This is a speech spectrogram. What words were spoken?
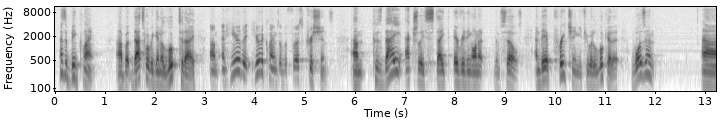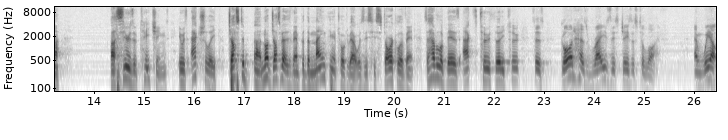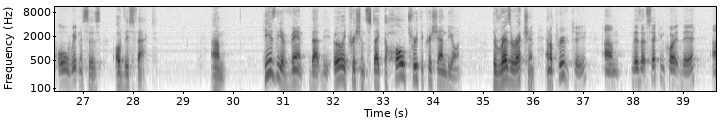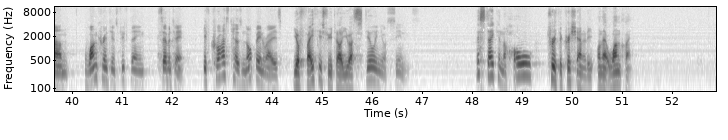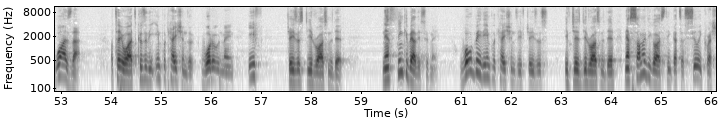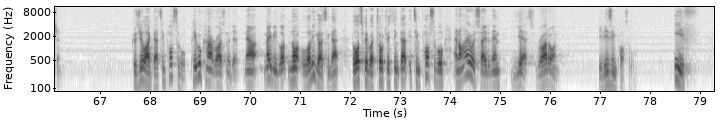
That's a big claim. Uh, but that's what we're going to look today. Um, and here are, the, here are the claims of the first Christians, because um, they actually staked everything on it themselves. And their preaching, if you were to look at it, wasn't uh, a series of teachings. It was actually just a, uh, not just about this event, but the main thing they talked about was this historical event. So have a look there. There's Acts 2.32. It says, God has raised this Jesus to life, and we are all witnesses of this fact. Um, Here's the event that the early Christians staked the whole truth of Christianity on the resurrection. And I'll prove it to you. Um, there's that second quote there um, 1 Corinthians 15 17. If Christ has not been raised, your faith is futile, you are still in your sins. They're staking the whole truth of Christianity on that one claim. Why is that? I'll tell you why. It's because of the implications of what it would mean if Jesus did rise from the dead. Now, think about this with me. What would be the implications if Jesus, if Jesus did rise from the dead? Now, some of you guys think that's a silly question because you're like, that's impossible. People can't rise from the dead. Now, maybe not a lot of you guys think that, but lots of people I talk to think that it's impossible. And I always say to them, yes, right on. It is impossible if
